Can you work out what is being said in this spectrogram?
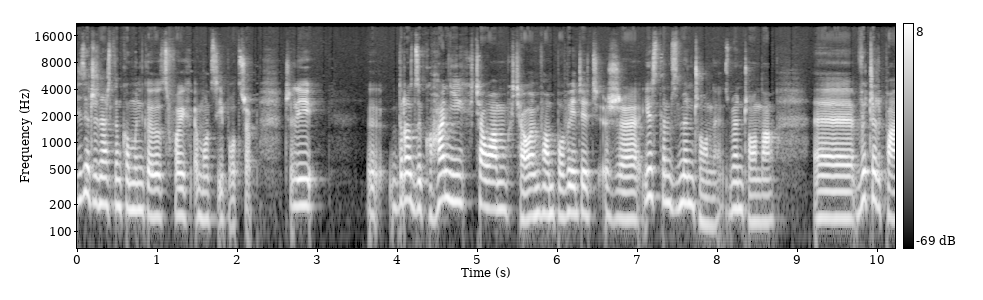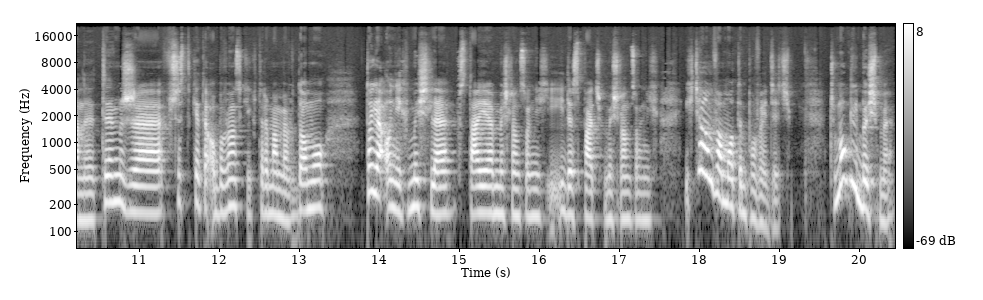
i zaczynasz ten komunikat od swoich emocji i potrzeb. Czyli, y, drodzy kochani, chciałam, chciałem Wam powiedzieć, że jestem zmęczony, zmęczona, y, wyczerpany tym, że wszystkie te obowiązki, które mamy w domu, to ja o nich myślę, wstaję myśląc o nich i idę spać myśląc o nich. I chciałam Wam o tym powiedzieć. Czy moglibyśmy,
